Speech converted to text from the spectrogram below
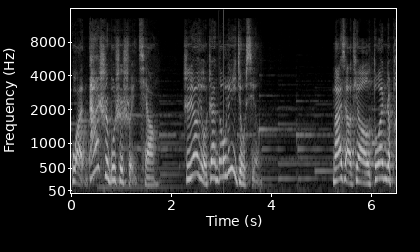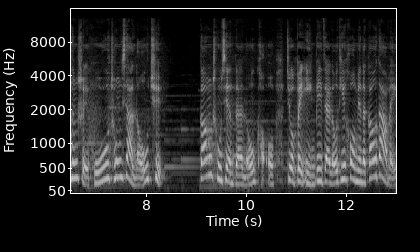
管他是不是水枪，只要有战斗力就行。马小跳端着喷水壶冲下楼去，刚出现在楼口就被隐蔽在楼梯后面的高大伟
